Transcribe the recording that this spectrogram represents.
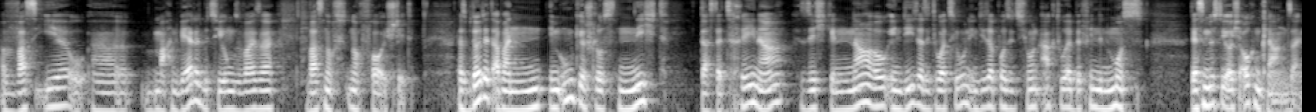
was ihr äh, machen werdet, beziehungsweise was noch, noch vor euch steht. Das bedeutet aber im Umkehrschluss nicht, dass der Trainer sich genau in dieser Situation, in dieser Position aktuell befinden muss. Dessen müsst ihr euch auch im Klaren sein.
